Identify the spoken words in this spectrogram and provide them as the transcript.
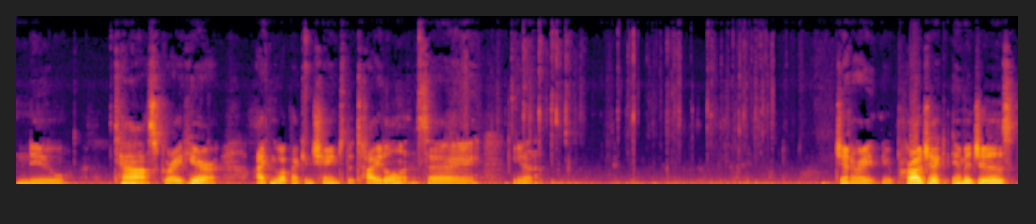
new task right here. I can go up, I can change the title and say, you know, generate new project images.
